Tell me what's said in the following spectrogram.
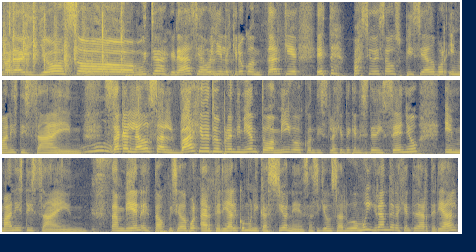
Maravilloso. Muchas gracias. Oye, les quiero contar que este espacio es auspiciado por Imanis Design. Uh. Saca el lado salvaje de tu emprendimiento, amigos, con la gente que necesite diseño. Imanis Design. También está auspiciado por Arterial Comunicaciones. Así que un saludo muy grande a la gente de Arterial,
